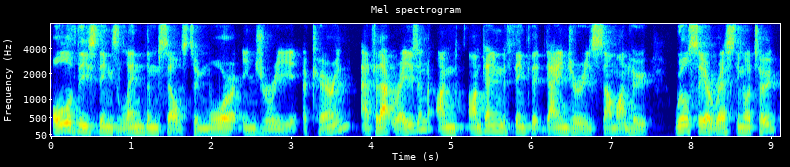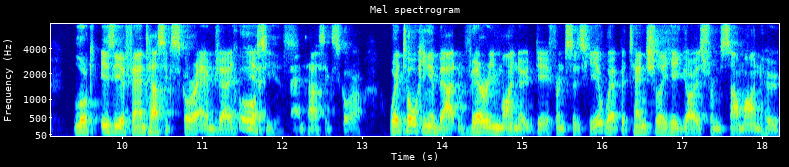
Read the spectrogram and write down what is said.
All of these things lend themselves to more injury occurring. And for that reason, I'm I'm tending to think that danger is someone who will see a resting or two. Look, is he a fantastic scorer, MJ? Of course yes, he is. Fantastic scorer we're talking about very minute differences here where potentially he goes from someone who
